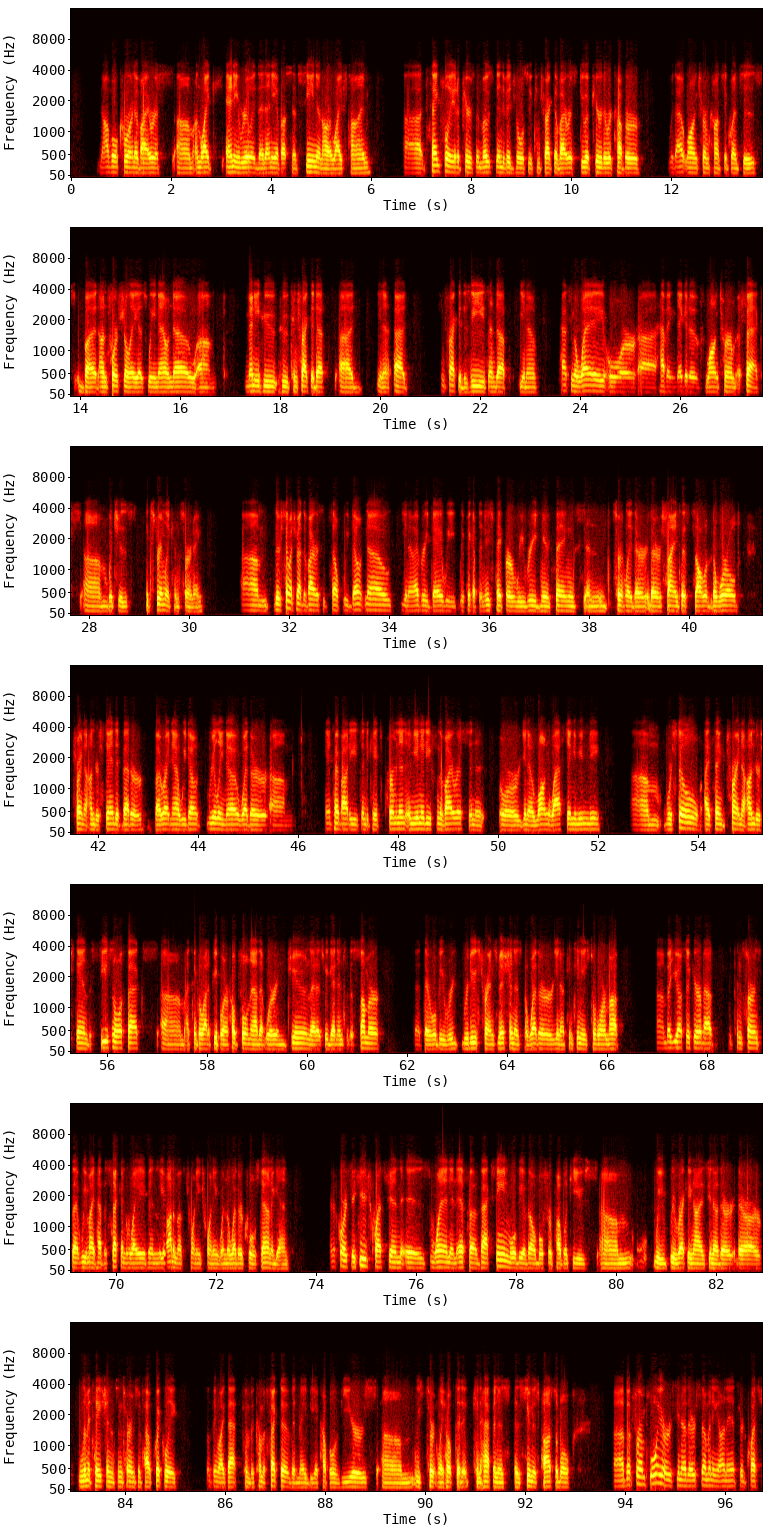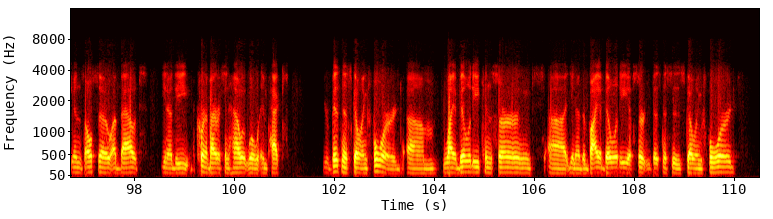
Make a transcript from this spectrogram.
novel coronavirus, um, unlike any really that any of us have seen in our lifetime. Uh, thankfully, it appears that most individuals who contract the virus do appear to recover without long-term consequences. But unfortunately, as we now know, um, many who who contract the death, uh, you know, uh, contract the disease end up, you know, passing away or uh, having negative long-term effects, um, which is extremely concerning. Um, there's so much about the virus itself we don't know. You know, every day we, we pick up the newspaper, we read new things, and certainly there, there are scientists all over the world trying to understand it better. But right now, we don't really know whether um, antibodies indicates permanent immunity from the virus and or you know long-lasting immunity. Um, we're still, I think, trying to understand the seasonal effects um, I think a lot of people are hopeful now that we're in June, that as we get into the summer, that there will be re- reduced transmission as the weather, you know, continues to warm up. Um, but you also hear about the concerns that we might have a second wave in the autumn of 2020 when the weather cools down again. And of course, a huge question is when and if a vaccine will be available for public use. Um, we, we recognize, you know, there there are limitations in terms of how quickly something like that can become effective. It may be a couple of years. Um, we certainly hope that it can happen as, as soon as possible. Uh, but for employers, you know, there's so many unanswered questions also about, you know, the coronavirus and how it will impact your business going forward, um, liability concerns, uh, you know, the viability of certain businesses going forward.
